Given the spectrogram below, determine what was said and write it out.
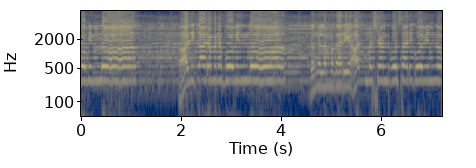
గోవిందో! ఆదికారమణ గోవిందో! గంగలమ్మ గారి ఆత్మశాంతికి ఒకసారి గోవిందో!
